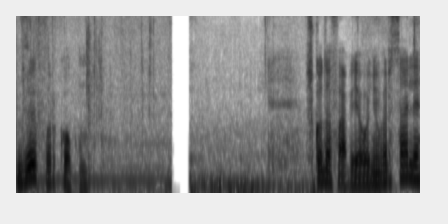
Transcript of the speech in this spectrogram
З форкопом. Шкода Фабія в універсалі.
